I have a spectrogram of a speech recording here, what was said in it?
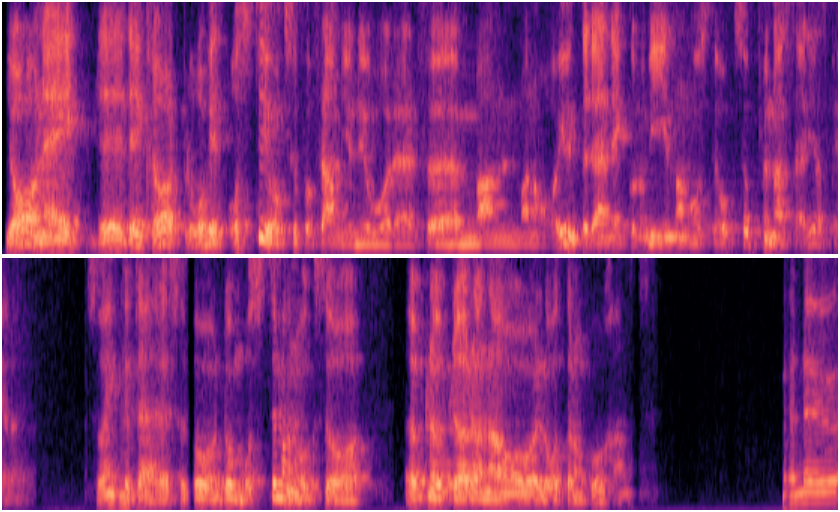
Ja, nej, det, det, är klart. Blåvitt måste ju också få fram juniorer för man, man har ju inte den ekonomin. Man måste också kunna sälja spelare. Så enkelt mm. är det. Så då, då måste man också öppna upp dörrarna och låta dem få chansen. Men nu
